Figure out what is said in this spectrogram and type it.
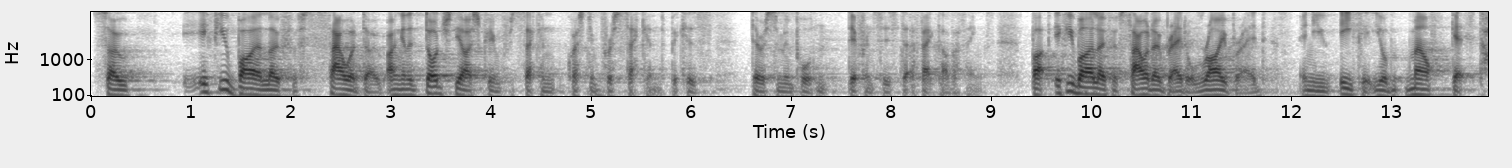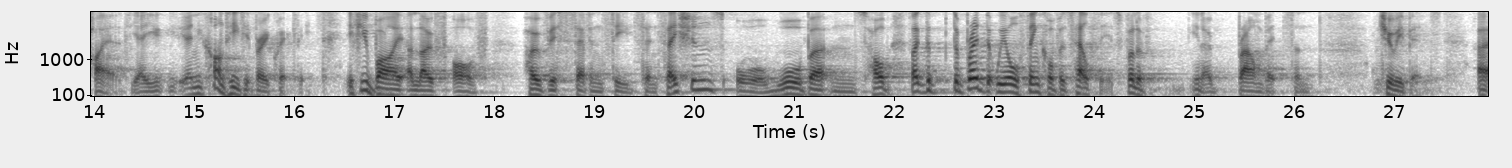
So if you buy a loaf of sourdough, I'm going to dodge the ice cream for a second question for a second because there are some important differences that affect other things. But if you buy a loaf of sourdough bread or rye bread and you eat it, your mouth gets tired, yeah, you, and you can't eat it very quickly. If you buy a loaf of Hovis Seven Seed Sensations or Warburton's whole, like the, the bread that we all think of as healthy, it's full of you know brown bits and chewy bits. Uh,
